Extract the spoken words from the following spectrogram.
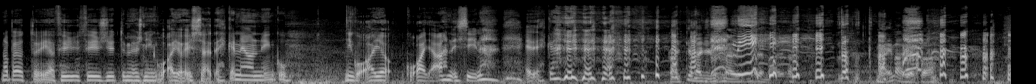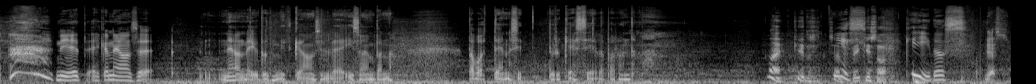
nopeutta ja fy- fyysisyyttä myös niin kuin ajoissa, että ehkä ne on niin kuin, niin kuin ajo, kun ajaa, niin siinä, et ehkä... Kaikki näkyy, kun niin, Näin ajetaan. niin, että ehkä ne on, se, ne on ne jutut, mitkä on sille isoimpana tavoitteena sit pyrkiä siellä parantamaan. Näin, kiitos. Yes. kisoihin. Kiitos. Yes.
